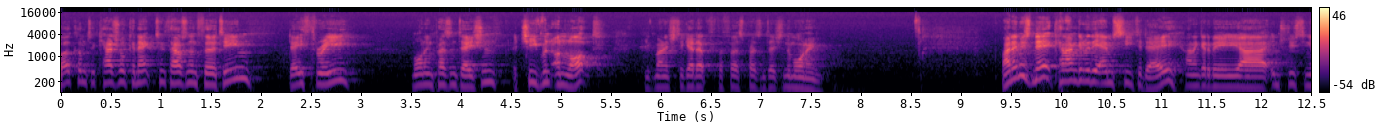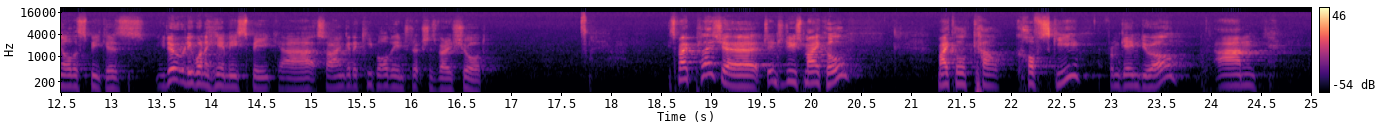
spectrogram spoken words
Welcome to Casual Connect 2013, day three, morning presentation, achievement unlocked. You've managed to get up for the first presentation in the morning. My name is Nick, and I'm going to be the MC today, and I'm going to be uh, introducing all the speakers. You don't really want to hear me speak, uh, so I'm going to keep all the introductions very short. It's my pleasure to introduce Michael, Michael Kalkowski from GameDuell. Um,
